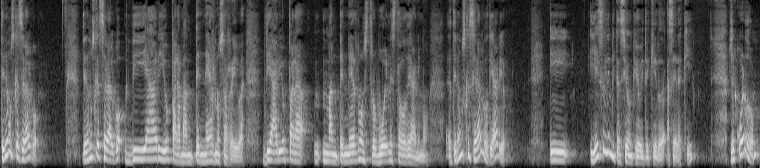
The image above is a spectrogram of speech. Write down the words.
Tenemos que hacer algo. Tenemos que hacer algo diario para mantenernos arriba, diario para mantener nuestro buen estado de ánimo. Eh, tenemos que hacer algo diario. Y, y esa es la invitación que hoy te quiero hacer aquí. Recuerdo,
